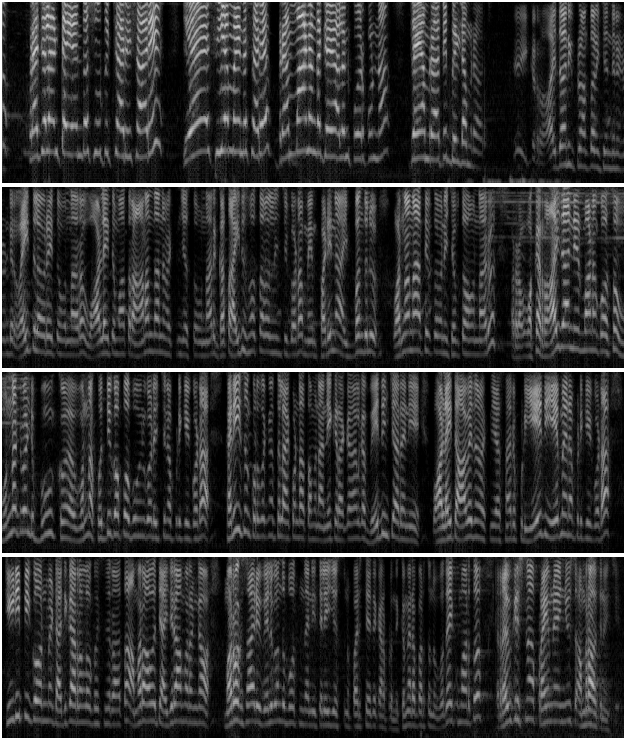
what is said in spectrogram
ప్రజలంటే ఏందో చూపించారు ఈసారి. ఏ సీఎం అయినా సరే బ్రహ్మాండంగా చేయాలని కోరుకుంటున్నాం. జయ అమరావతి బిల్డం రావతి ఇక్కడ రాజధానికి ప్రాంతానికి చెందినటువంటి రైతులు ఎవరైతే ఉన్నారో వాళ్ళైతే మాత్రం ఆనందాన్ని వ్యక్తం చేస్తూ ఉన్నారు. గత ఐదు సంవత్సరాల నుంచి కూడా మేము పడిన ఇబ్బందులు వర్ణనాతీతమని చెబుతా ఉన్నారు. ఒక రాజధాని నిర్మాణం కోసం ఉన్నటువంటి భూమి ఉన్న కొద్ది గొప్ప భూమిని కూడా ఇచ్చినప్పటికీ కూడా కనీసం కృతజ్ఞత లేకుండా తమను అనేక రకాలుగా వేధించారని వాళ్ళైతే ఆవేదన వ్యక్తం చేస్తున్నారు. ఇప్పుడు ఏది ఏమైనప్పటికీ కూడా టీడీపీ గవర్నమెంట్ అధికారంలోకి వచ్చిన తర్వాత అమరావతి అజరామరంగా మరొకసారి వెలుగొందబోతుందని తెలియజేస్తున్న పరిస్థితి కనపడింది. కెమెరా పర్సన్ ఉదయ్ కుమార్తో Ravikrishna prime nine news Amaravati నుంచి.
